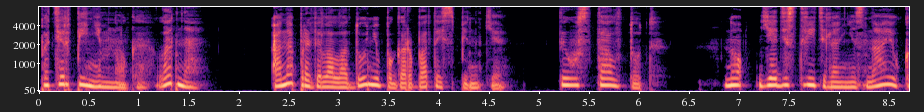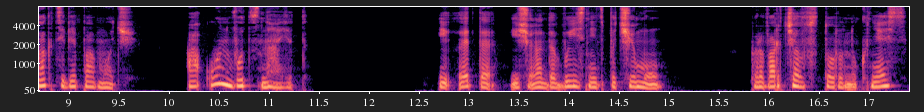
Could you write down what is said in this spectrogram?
Потерпи немного, ладно? Она провела ладонью по горбатой спинке. Ты устал тут, но я действительно не знаю, как тебе помочь. А он вот знает. И это еще надо выяснить, почему. Проворчал в сторону князь,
